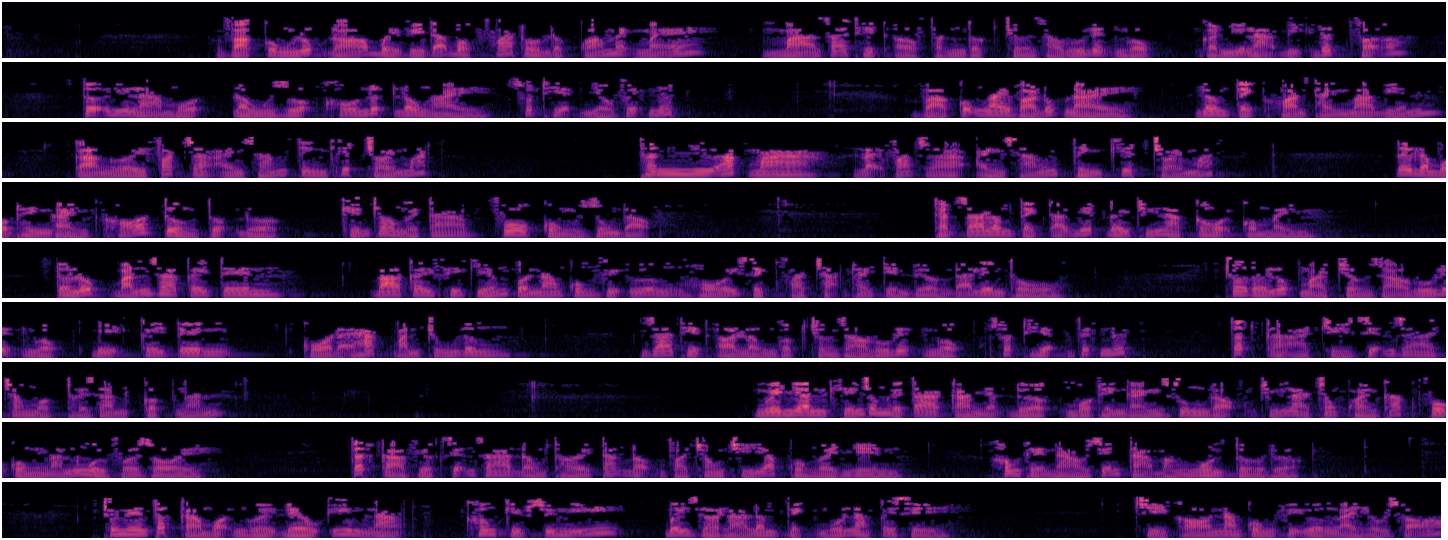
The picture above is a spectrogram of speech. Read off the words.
Và cùng lúc đó bởi vì đã bộc phát hồn lực quá mạnh mẽ, mà da thịt ở phần ngực trường giáo núi luyện ngục gần như là bị đứt vỡ, tựa như là một đồng ruộng khô nứt lâu ngày xuất hiện nhiều vết nứt. Và cũng ngay vào lúc này, Lâm Tịch hoàn thành ma biến, cả người phát ra ánh sáng tinh khiết chói mắt. Thân như ác ma lại phát ra ánh sáng tinh khiết chói mắt. Đây là một hình ảnh khó tưởng tượng được, khiến cho người ta vô cùng rung động. Thật ra Lâm Tịch đã biết đây chính là cơ hội của mình. Từ lúc bắn ra cây tên, ba cây phi kiếm của Nam Cung Vị Ương, hối dịch và chạm thay tiền đường đã lên thủ. Cho tới lúc mà trưởng giáo Lú luyện ngục bị cây tên của đại hắc bắn trúng lưng, da thịt ở lồng ngực trưởng giáo Lú luyện ngục xuất hiện vết nứt, tất cả chỉ diễn ra trong một thời gian cực ngắn. Nguyên nhân khiến cho người ta cảm nhận được một hình ảnh rung động chính là trong khoảnh khắc vô cùng ngắn ngủi vừa rồi. Tất cả việc diễn ra đồng thời tác động vào trong trí óc của người nhìn, không thể nào diễn tả bằng ngôn từ được. Cho nên tất cả mọi người đều im lặng, không kịp suy nghĩ bây giờ là Lâm Tịch muốn làm cái gì. Chỉ có Nam Cung Vị Ương là hiểu rõ,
